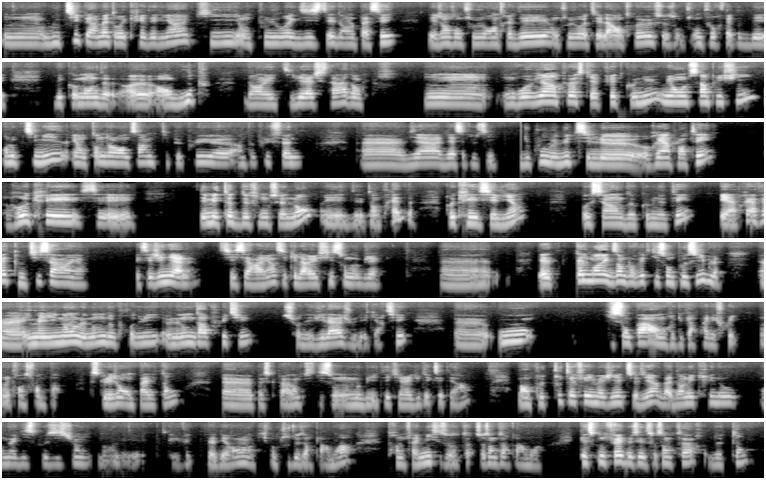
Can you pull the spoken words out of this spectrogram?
l'outil permet de recréer des liens qui ont toujours existé dans le passé. Les gens sont toujours entraidés, ont toujours été là entre eux, se sont, ont toujours fait des, des commandes euh, en groupe dans les petits villages, etc. Donc, on, on, revient un peu à ce qui a pu être connu, mais on le simplifie, on l'optimise et on tente de le rendre ça un petit peu plus, euh, un peu plus fun euh, via, via cet outil. Du coup, le but, c'est de le réimplanter, recréer ces, des méthodes de fonctionnement et d'entraide, recréer ces liens au sein de communautés. Et après, en fait, l'outil sert à rien. Et c'est génial. S'il sert à rien, c'est qu'il a réussi son objet. Euh, il y a tellement d'exemples en fait qui sont possibles. Euh, imaginons le nombre de produits, le nombre d'arbres fruitiers sur des villages ou des quartiers euh, où qui sont pas, on ne récupère pas les fruits, on les transforme pas parce que les gens n'ont pas le temps, euh, parce que par exemple, ils sont une mobilité qui est réduite, etc. Bah, on peut tout à fait imaginer de se dire, bah, dans les créneaux qu'on met à disposition, dans les, parce que j'ai des adhérents qui font tous deux heures par mois, 30 familles, c'est 60 heures par mois. Qu'est-ce qu'on fait de ces 60 heures de temps,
